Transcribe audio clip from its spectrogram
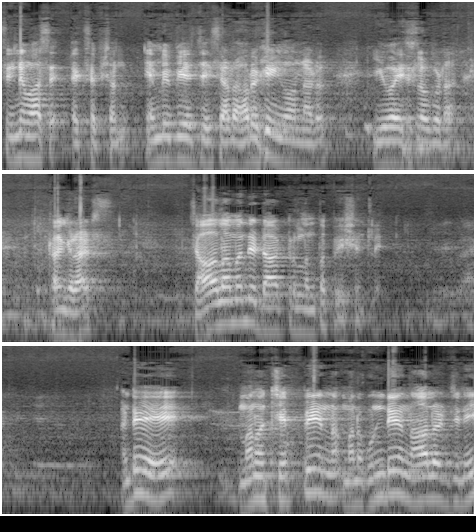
శ్రీనివాస్ ఎక్సెప్షన్ ఎంబీబీఎస్ చేశాడు ఆరోగ్యంగా ఉన్నాడు ఈ వయసులో కూడా. కంగ్రాట్స్ చాలామంది డాక్టర్లంతా పేషెంట్లే అంటే మనం చెప్పే మనకుండే నాలెడ్జ్ని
